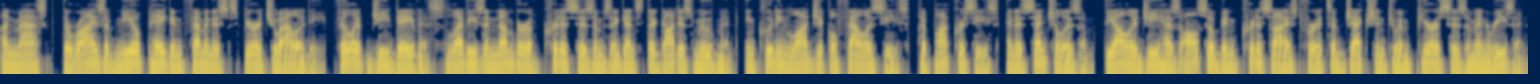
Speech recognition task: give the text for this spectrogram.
Unmasked, The Rise of Neo-Pagan Feminist Spirituality, Philip G. Davis levies a number of criticisms against the goddess movement, including logical fallacies, hypocrisies, and essentialism. Thealogy has also been criticized for its objection to empiricism and reason.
